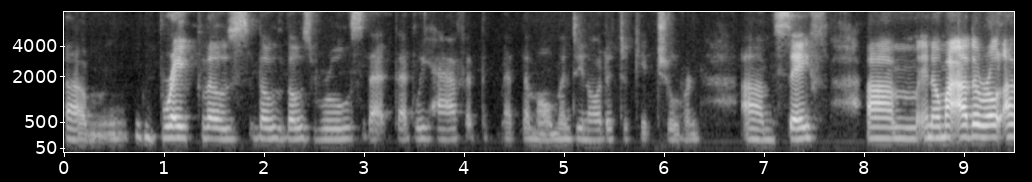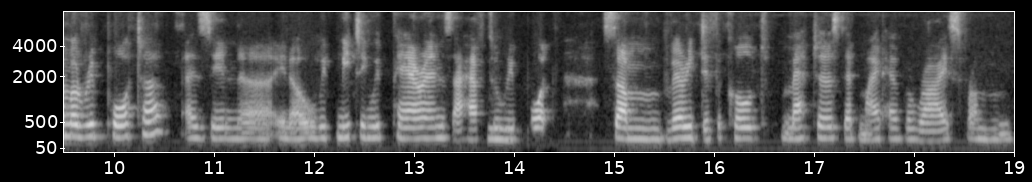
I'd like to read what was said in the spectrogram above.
um, break those those those rules that that we have at the, at the moment in order to keep children um, safe. Um, you know, my other role, I'm a reporter, as in uh, you know, with meeting with parents, I have to mm. report some very difficult matters that might have arise from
